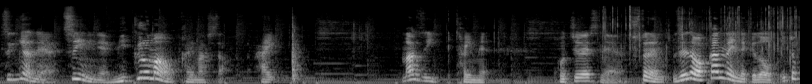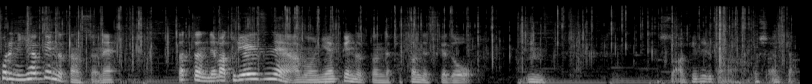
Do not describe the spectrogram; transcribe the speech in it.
次はね、ついにね、ミクロマンを買いました。はい。まず1体目。こちらですね。ちょっとね、全然わかんないんだけど、一応これ200円だったんですよね。だったんで、まあ、とりあえずね、あの、200円だったんで買ったんですけど、うん。と開けれるかなよし、開いた。こ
